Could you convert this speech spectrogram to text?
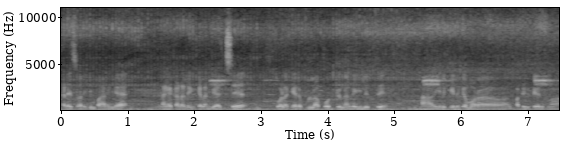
கடைசி வரைக்கும் பாருங்கள் நாங்கள் கடலுக்கு கிளம்பியாச்சு. ஓலக்கயிறை ஃபுல்லாக போட்டு நாங்கள் இழுத்து இழுக்க இழுக்க முறை பட்டுக்கிட்டே இருக்கோம்.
